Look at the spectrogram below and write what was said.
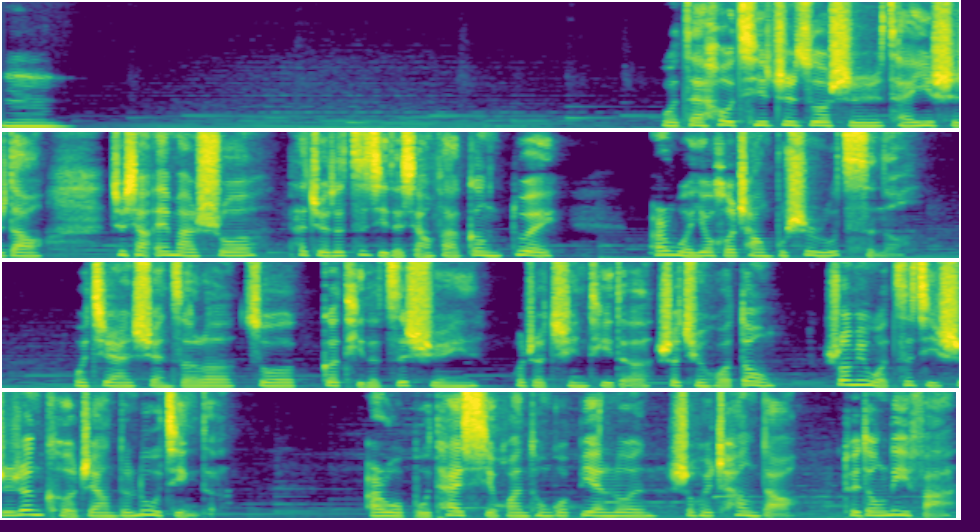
嗯，我在后期制作时才意识到，就像艾玛说。他觉得自己的想法更对，而我又何尝不是如此呢？我既然选择了做个体的咨询或者群体的社群活动，说明我自己是认可这样的路径的。而我不太喜欢通过辩论、社会倡导、推动立法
